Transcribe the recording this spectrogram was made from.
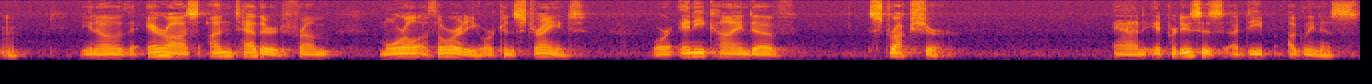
Mm. You know, the eros untethered from moral authority or constraint or any kind of structure. And it produces a deep ugliness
